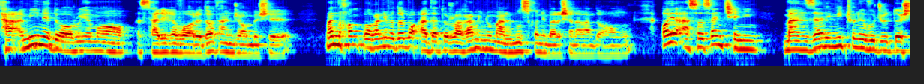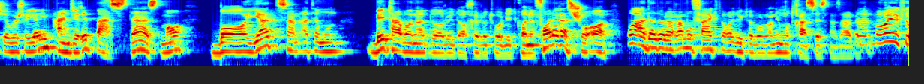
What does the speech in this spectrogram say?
تأمین داروی ما از طریق واردات انجام بشه. من می‌خوام واقعا یه مقدار با عدد و رقم اینو ملموس کنیم برای شنونده هامون آیا اساسا چنین منظری می‌تونه وجود داشته باشه یا این پنجره بسته است؟ ما باید صنعتمون بتواند داروی داخل رو تولید کنه. فارغ از شعار با عدد و رقم و فکت آقای دکتر برغانی متخصص نظر بده. آقای دکتر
